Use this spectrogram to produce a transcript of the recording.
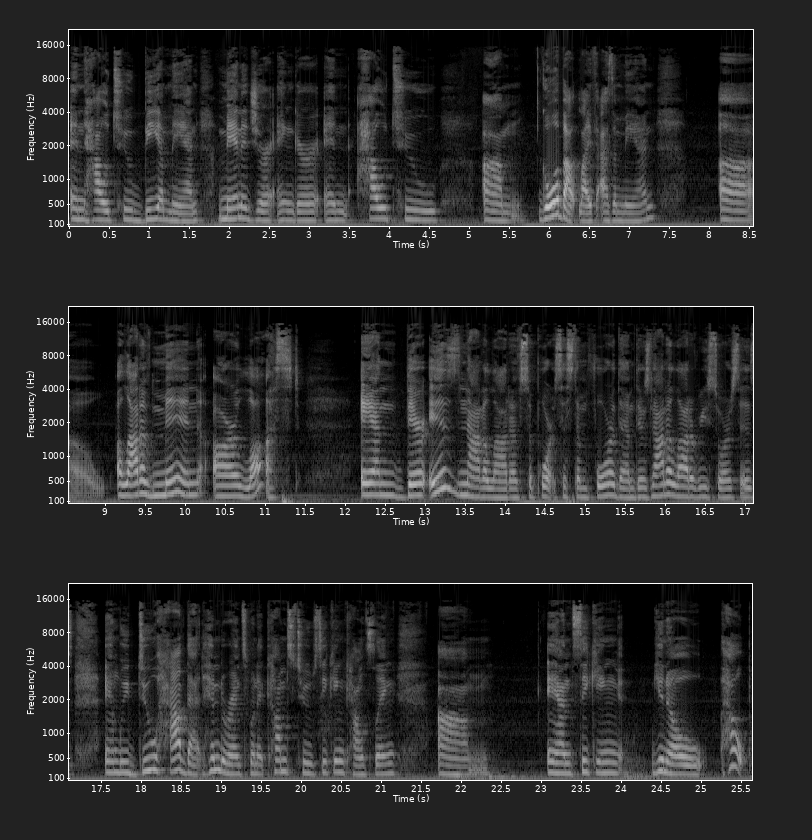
and how to be a man, manage your anger, and how to um, go about life as a man, uh, a lot of men are lost and there is not a lot of support system for them. There's not a lot of resources. And we do have that hindrance when it comes to seeking counseling um, and seeking you know help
